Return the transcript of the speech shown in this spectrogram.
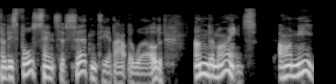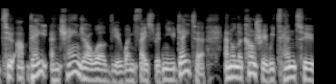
So, this false sense of certainty about the world undermines our need to update and change our worldview when faced with new data. And on the contrary, we tend to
